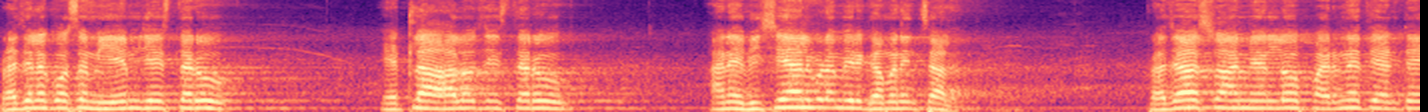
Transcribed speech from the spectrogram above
ప్రజల కోసం ఏం చేస్తారు ఎట్లా ఆలోచిస్తారు అనే విషయాలు కూడా మీరు గమనించాలి. ప్రజాస్వామ్యంలో పరిణతి అంటే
